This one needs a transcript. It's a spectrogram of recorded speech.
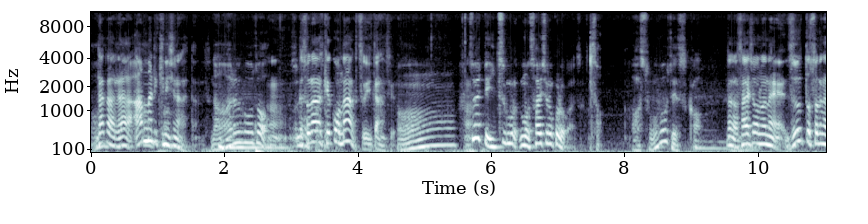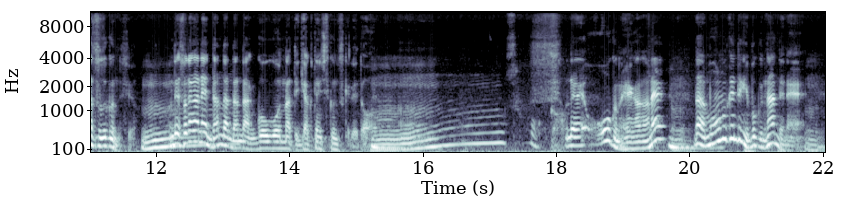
うん。だからあんまり気にしなかったんです、なるほど。うん、でそれは結構長く続いたんですよ。ああそれっていつももう最初の頃からですか？そう。あそうですか。だから最初のねずっとそれが続くんですよ。うーん。でそれがねだんだんだんだん55になって逆転していくんですけれど。うーんで多くの映画がねうん。だからもののけの時に僕なんでね、うん。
